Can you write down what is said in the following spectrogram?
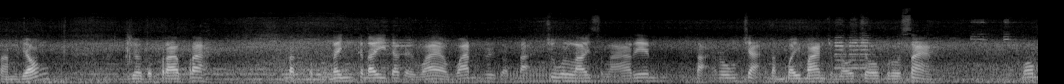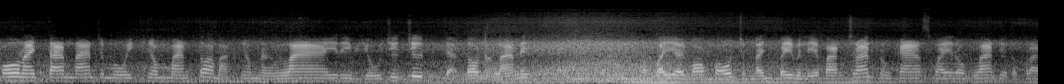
សាំយ៉ុងយកទៅប្រើប្រាស់ដឹកតំណែងក្តីដឹកអីវ៉ៃអាវ៉ាន់ឬក៏ដាក់ជួលឲ្យសាលារៀនដាក់រោងចក្រដើម្បីបានចំណូលចូលគ្រួសារ បងប្អូនអាចតាមដានជាមួយខ្ញុំបានតបាទខ្ញុំនឹង live review ជឿជឿតាក់ទងនឹងឡាននេះដើម្បីឲ្យបងប្អូនចំណេញពេលវេលាបានច្រើនក្នុងការស្វែងរកឡានយកទៅប្រើ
